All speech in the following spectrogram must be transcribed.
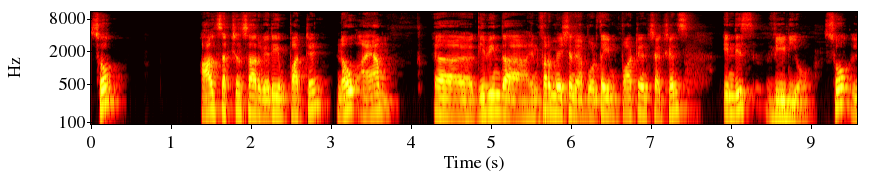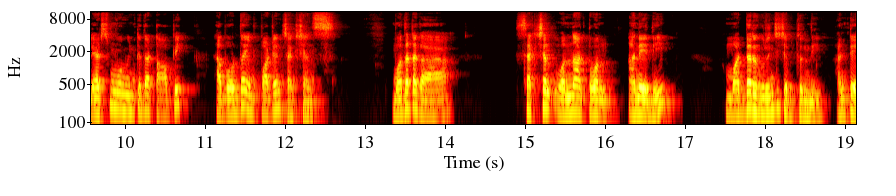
so all sections are very important. Now I am giving the information about the important sections in this video. So let's move in to the topic about the important sections. మొదటగా సెక్షన్ వన్ నాట్ వన్ అనేది మర్డర్ గురించి చెప్తుంది. అంటే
